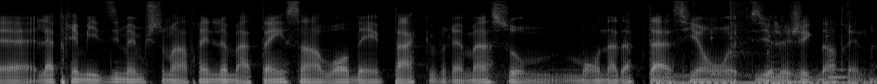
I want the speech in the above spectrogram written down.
euh, l'après-midi, même si je m'entraîne le matin, sans avoir d'impact vraiment sur mon adaptation euh, physiologique d'entraînement.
